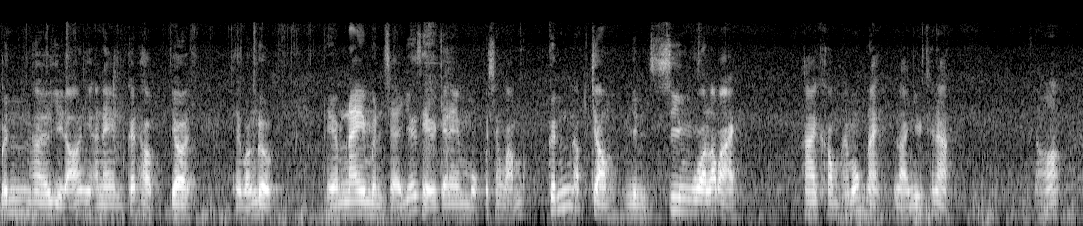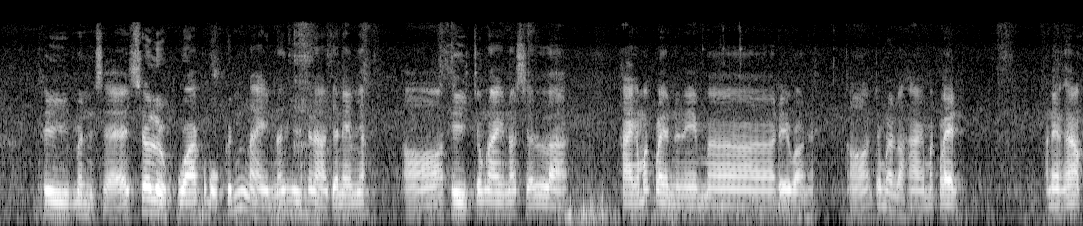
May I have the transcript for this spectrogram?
binh hay gì đó nhưng anh em kết hợp chơi thì vẫn được. Thì hôm nay mình sẽ giới thiệu cho anh em một cái sản phẩm kính ấp chồng nhìn xuyên qua lá bài 2021 này là như thế nào. Đó thì mình sẽ sơ lược qua cái bộ kính này nó như thế nào cho anh em nhé đó thì trong đây nó sẽ là hai cái mắt len anh em à, đeo vào này. Đó trong này là hai mắt len. Anh em thấy không?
